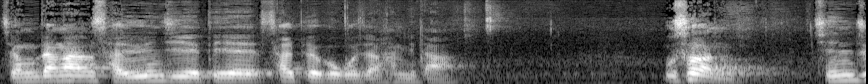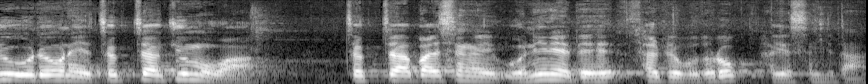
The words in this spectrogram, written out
정당한 사유인지에 대해 살펴보고자 합니다. 우선 진주의료원의 적자 규모와 적자 발생의 원인에 대해 살펴보도록 하겠습니다.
